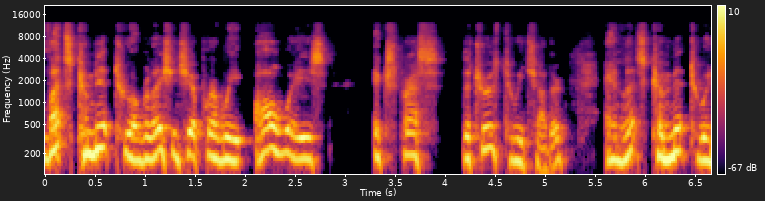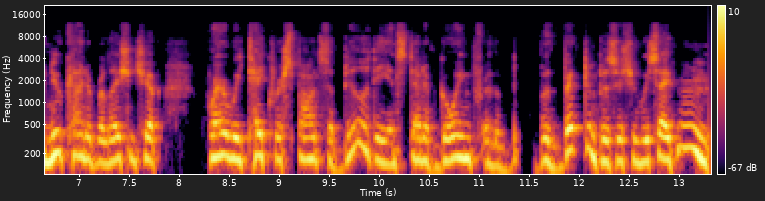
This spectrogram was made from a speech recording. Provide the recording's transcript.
let's commit to a relationship where we always express the truth to each other. And let's commit to a new kind of relationship where we take responsibility instead of going for the, the victim position. We say, hmm,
